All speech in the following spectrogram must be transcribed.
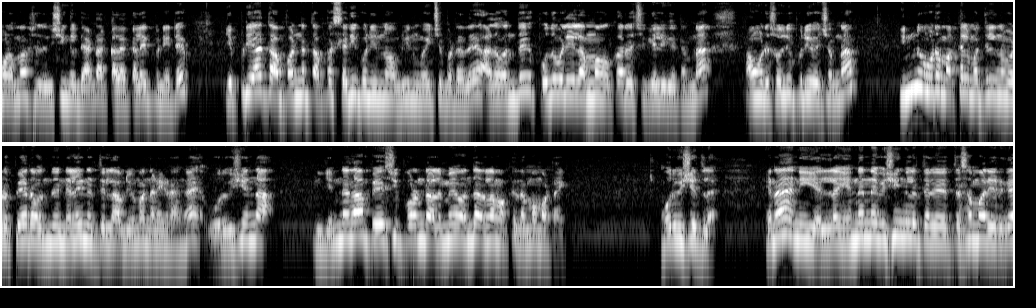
மூலமாக சில விஷயங்கள் டேட்டா கல கலெக்ட் பண்ணிவிட்டு எப்படியா தான் பண்ண தப்பை சரி பண்ணிடணும் அப்படின்னு முயற்சி பண்ணுறது அதை வந்து பொது வழியில் அம்மா உட்கார வச்சு கேள்வி கேட்டோம்னா அவங்கள்ட்ட சொல்லி புரிய வச்சோம்னா இன்னும் கூட மக்கள் மத்தியில் நம்மளோட பேரை வந்து நிலைநிறுத்தலாம் அப்படின்னு நினைக்கிறாங்க. ஒரு விஷயந்தான் நீ என்ன தான் பேசி புரண்டாலுமே வந்து அதெல்லாம் மக்கள் நம்ப மாட்டாங்க. ஒரு விஷயத்தில். ஏன்னா நீ எல்லாம் என்னென்ன விஷயங்களை தெ திசை மாதிரி இருக்க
